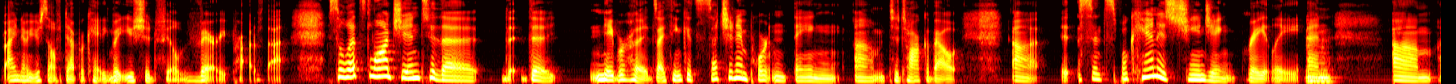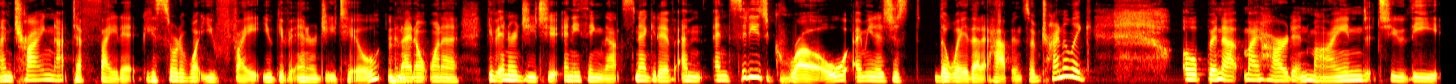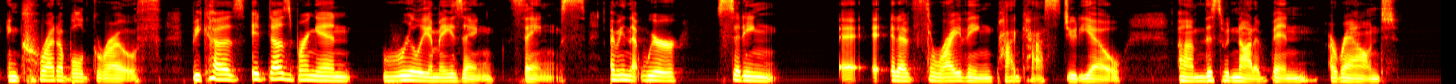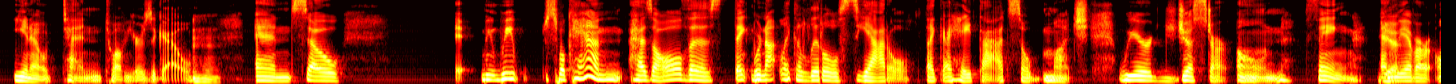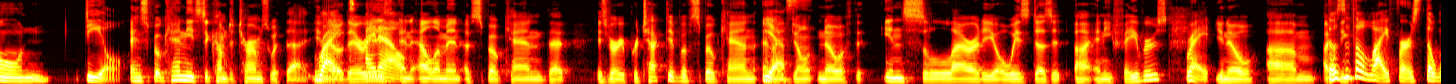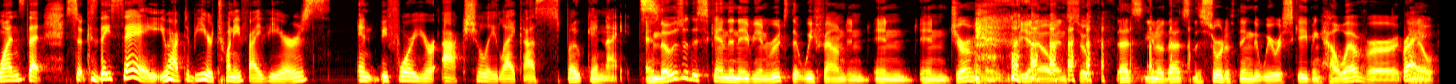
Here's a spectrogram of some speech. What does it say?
I know you're self-deprecating, but you should feel very proud of that. So let's launch into the the, the neighborhoods. I think it's such an important thing um, to talk about uh, since Spokane is changing greatly, and um, I'm trying not to fight it because sort of what you fight, you give energy to, and I don't want to give energy to anything that's negative. And and cities grow. I mean, it's just the way that it happens. So I'm trying to like open up my heart and mind to the incredible growth because it does bring in really amazing things. I mean, that we're sitting a- at a thriving podcast studio. Um, this would not have been around, you know, 10, 12 years ago. Mm-hmm. And so, I mean, we Spokane has all this thing. We're not like a little Seattle. Like I hate that so much. We're just our own thing, and Yeah. we have our own deal. and Spokane needs to come to terms with that. You know, Right, there I is know. an element of Spokane that is very protective of Spokane, and Yes. I don't know if the insularity always does it uh, any favors. Right. You know, um, I Those think, are the lifers, the ones that so because they say you have to be here 25 years and before you're actually like a Spokanite. and those are the Scandinavian roots that we found in in in Germany. You know, and so that's you know that's the sort of thing that we were escaping. However, Right. you know,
